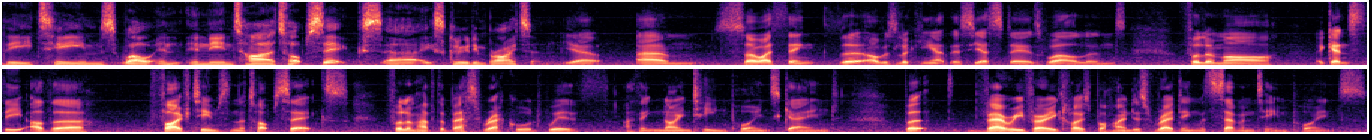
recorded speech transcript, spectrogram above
the teams. Well, in, in the entire top six, uh, excluding Brighton. Yeah. Um, so I think that I was looking at this yesterday as well, and Fulham are against the other five teams in the top six. Fulham have the best record with I think 19 points gained, but very very close behind is Reading with 17 points.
